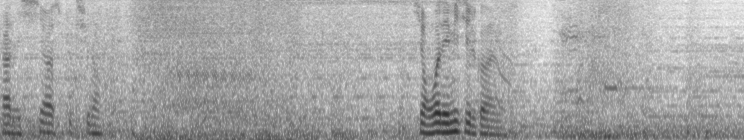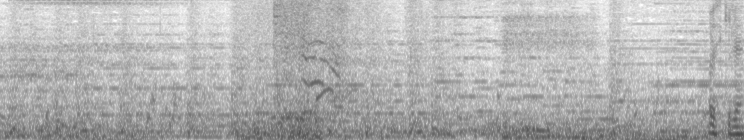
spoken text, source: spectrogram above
Allez, il reste plus que celui-là. Qui envoie des missiles quand même. Est-ce qu'il est?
